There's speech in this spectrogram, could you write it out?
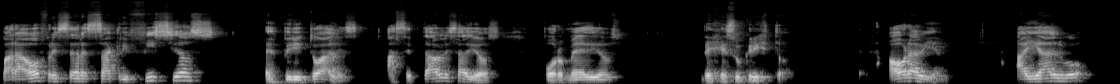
para ofrecer sacrificios espirituales aceptables a Dios por medios de Jesucristo. Ahora bien, hay algo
